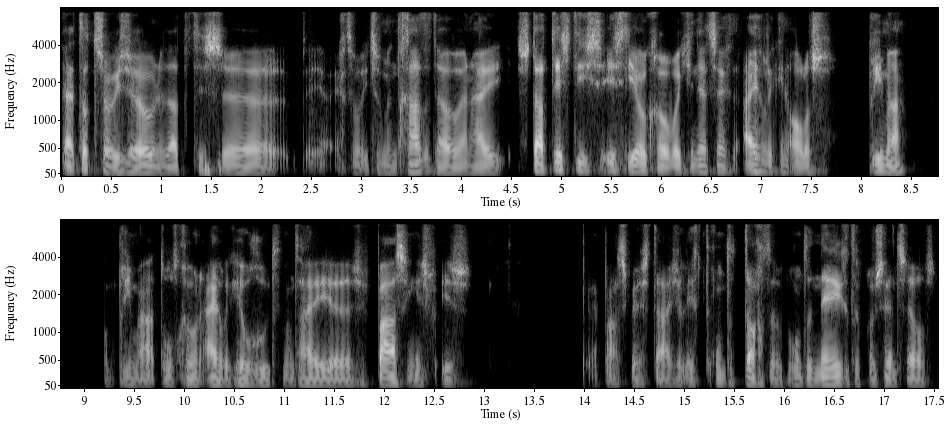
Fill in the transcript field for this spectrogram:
Ja, dat sowieso. Inderdaad, het is eh, echt wel iets om in de gaten te houden. En hij, statistisch is hij ook gewoon, wat je net zegt, eigenlijk in alles prima. Prima tot gewoon eigenlijk heel goed. Want hij, eh, zijn passing is, is passingpercentage ligt rond de 80, rond de 90 procent zelfs.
